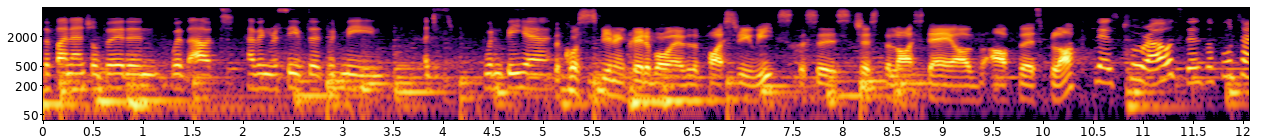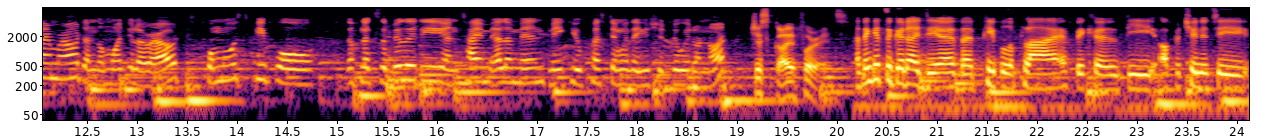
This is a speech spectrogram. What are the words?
the financial burden without having received it would mean I just wouldn't be here. The course has been incredible over the past three weeks. This is just the last day of our first block. There's two routes. There's the full-time route and the modular route. For most people, the flexibility and time element make you question whether you should do it or not. Just go for it. I think it's a good idea that people apply because the opportunity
